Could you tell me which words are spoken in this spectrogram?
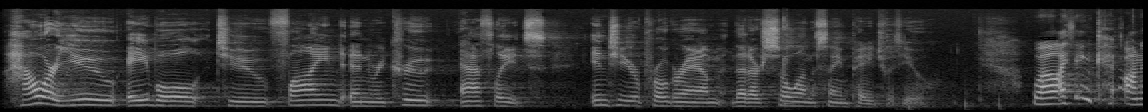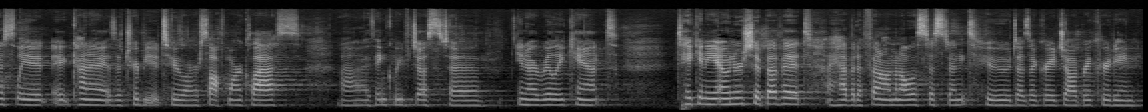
How are you able to find and recruit athletes into your program that are so on the same page with you? Well, I think honestly, it, it kind of is a tribute to our sophomore class. Uh, I think we've just, uh, you know, I really can't take any ownership of it. I have a phenomenal assistant who does a great job recruiting,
